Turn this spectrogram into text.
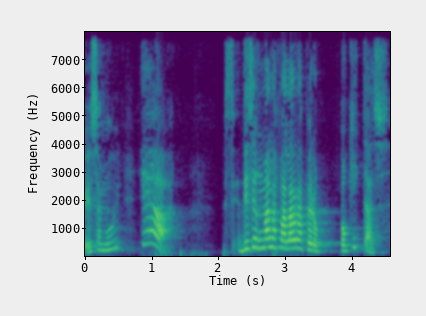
¿esa movie? Yeah. Dicen malas palabras, pero poquitas.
